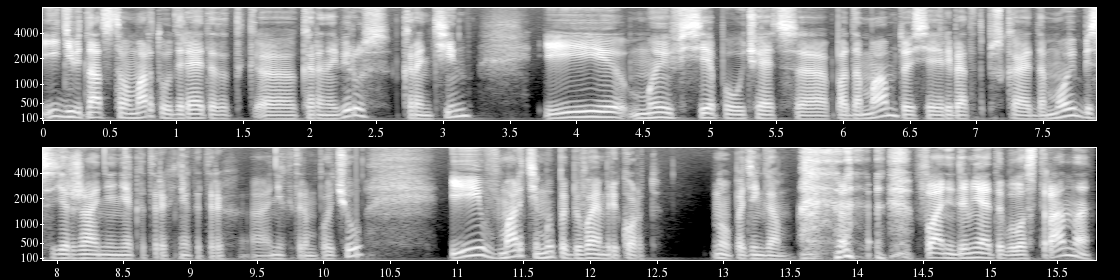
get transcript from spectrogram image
и 19 марта ударяет этот э, коронавирус, карантин, и мы все, получается, по домам, то есть я ребят отпускаю домой без содержания некоторых, некоторых, э, некоторым плачу, и в марте мы побиваем рекорд ну, по деньгам. в плане для меня это было странно,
